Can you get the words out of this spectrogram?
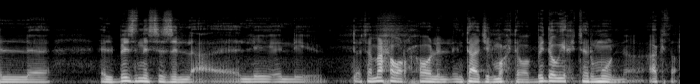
ال- البزنسز ال- اللي اللي تتمحور حول الإنتاج المحتوى بدأوا يحترمون أكثر.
